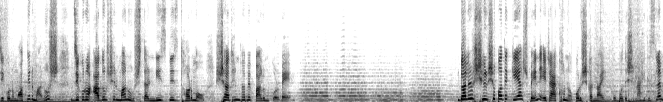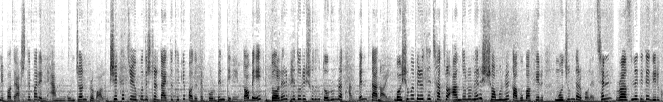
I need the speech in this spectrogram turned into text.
যে কোনো মতের মানুষ, যে কোনো আদর্শের মানুষ তার নিজ নিজ ধর্ম স্বাধীনভাবে পালন করবে। দলের শীর্ষ পদে কে আসবেন এটা এখনও পরিষ্কার নয়। উপদেষ্টা নাহিদ ইসলাম এ পদে আসতে পারেন এমন গুঞ্জন প্রবল। সেক্ষেত্রে উপদেষ্টার দায়িত্ব থেকে পদত্যাগ করবেন তিনি। তবে দলের ভেতরে শুধু তরুণরা থাকবেন তা নয়। বৈষম্য বিরোধী ছাত্র আন্দোলনের সমন্বয়ক আবু বাকের মজুমদার বলেছেন, রাজনীতিতে দীর্ঘ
